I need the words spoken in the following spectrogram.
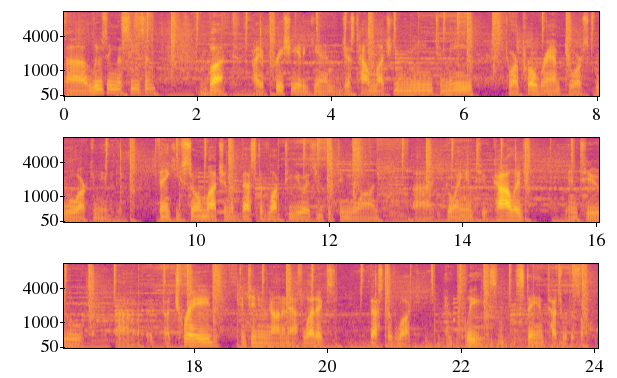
uh, losing the season, but I appreciate again just how much you mean to me, to our program, to our school, our community. Thank you so much and the best of luck to you as you continue on uh, going into college into uh, a, a trade, continuing on in athletics. Best of luck, and please stay in touch with us all.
